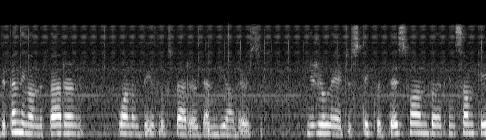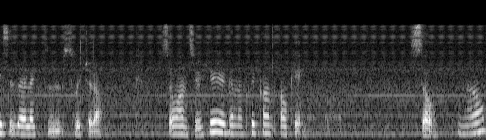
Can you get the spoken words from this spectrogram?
depending on the pattern one of these looks better than the others. Usually I just stick with this one but in some cases I like to switch it up. So once you're here you're gonna click on OK. So now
